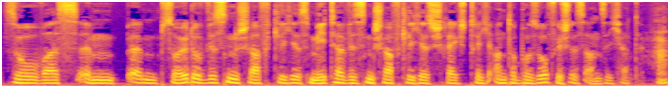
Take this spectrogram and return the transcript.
so was ähm, ähm, pseudowissenschaftliches, metawissenschaftliches, schrägstrich anthroposophisches an sich hatte. Mhm.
